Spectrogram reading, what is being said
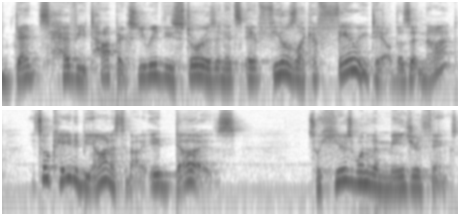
dense, heavy topics. You read these stories and it's it feels like a fairy tale, does it not? It's okay to be honest about it. It does. So here's one of the major things.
